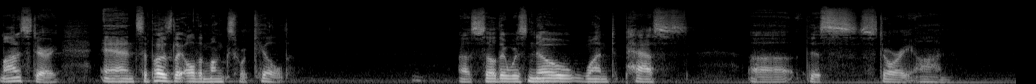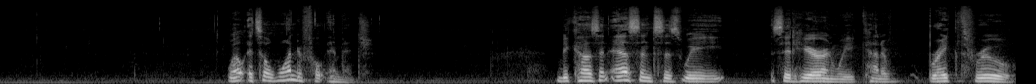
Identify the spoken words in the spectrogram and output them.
monastery, and supposedly all the monks were killed. Uh, so there was no one to pass uh, this story on. Well, it's a wonderful image. Because, in essence, as we sit here and we kind of break through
